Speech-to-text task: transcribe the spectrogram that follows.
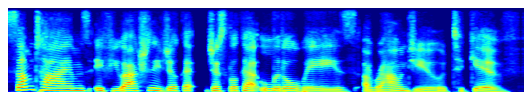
sometimes if you actually just, just look at little ways around you to give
